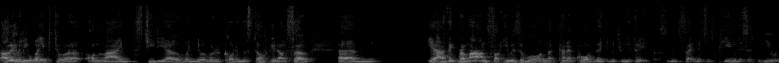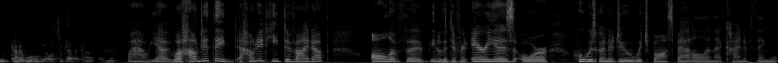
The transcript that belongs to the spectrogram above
I only really waved to her online studio when we were recording the stuff, you know. So um, yeah, I think Roman so he was the one that kind of coordinated between the three of us. He would say, "This is for you, this is for you," and kind of wove it all together, kind of thing. You know? Wow, yeah. Well, how did they? How did he divide up all of the you know the different areas or who was going to do which boss battle and that kind of thing.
